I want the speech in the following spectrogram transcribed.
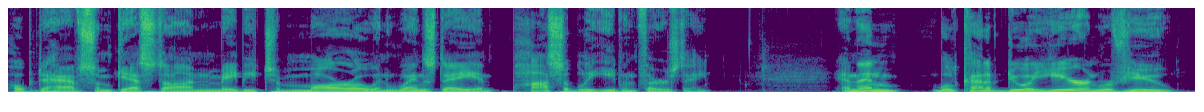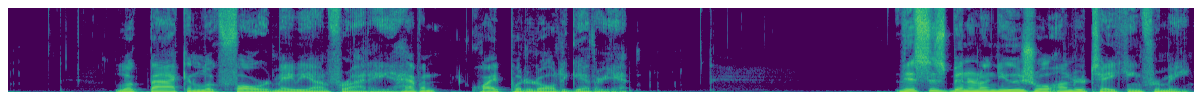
Hope to have some guests on maybe tomorrow and Wednesday and possibly even Thursday. And then we'll kind of do a year in review, look back and look forward maybe on Friday. Haven't quite put it all together yet. This has been an unusual undertaking for me.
